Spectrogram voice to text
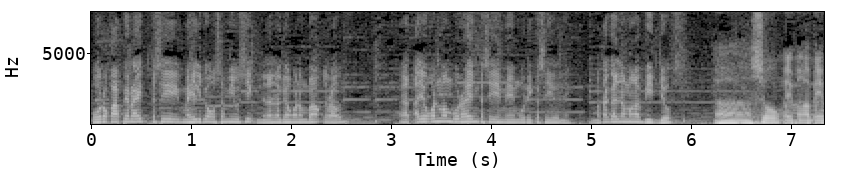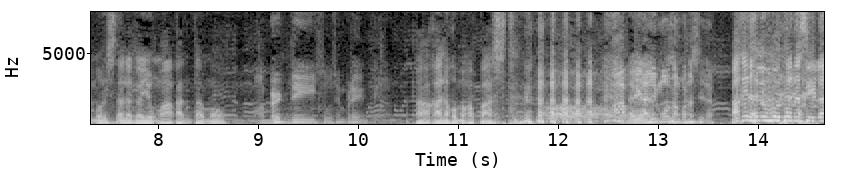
puro copyright kasi mahilig ako sa music, nilalagyan ko ng background. At ayoko naman burahin kasi memory kasi yun eh. Matagal ng mga videos, Ah, so may mga memories talaga yung mga kanta mo. mga birthday, so siyempre, Ah, akala ko mga past. ah, Ayan. kinalimutan ko na sila. Ah, kinalimutan na sila.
